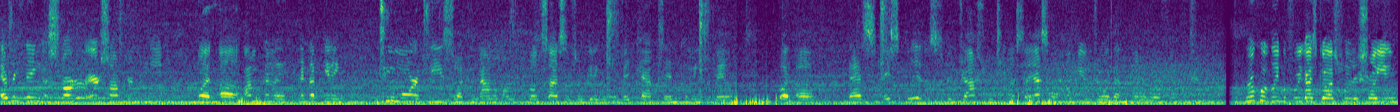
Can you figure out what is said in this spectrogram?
everything a starter airsofter would need, but uh, I'm going to end up getting two more of these so I can mount them on both sides since I'm getting the mid caps in coming in the mail. But uh, that's basically it. This has been Josh from Team SAS. I hope you enjoyed that little real footage. Real quickly before you guys go, I just wanted to show you,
